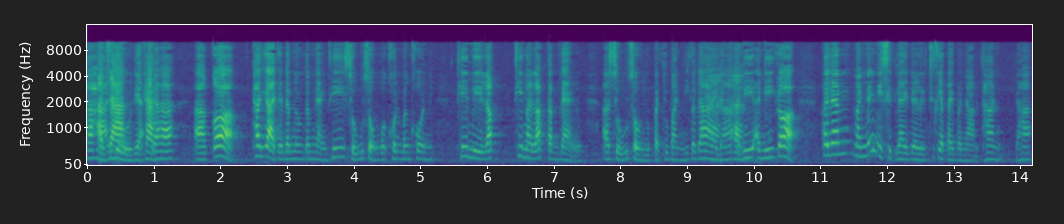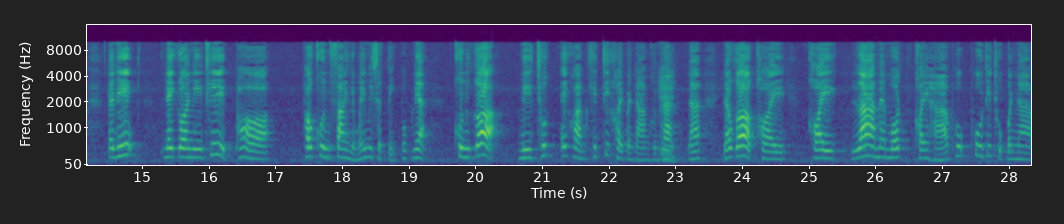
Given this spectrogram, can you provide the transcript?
ทหารอาจารอย์ยู่เนี่ยค่ะ นะคะอ่าก็ท่านก็อาจจะดำรงตำแหน่งที่สูงส่งกว่าคนบางคนที่มีรับที่มารับตำแหน่งอ่า สูงส่งอยู่ปัจจุบันนี้ก็ได้นะค่ะอันนี้อันนี้ก็เพราะฉะนั้นมันไม่มีสิทธิ์อะไรเลยที่จะไปประนามท่านนะคะแต่นี้ในกรณีที่พอพอคุณฟังอย่างไม่มีสติปุ๊บเนี่ยคุณก็มีชุดไอ้ความคิดที่คอยประนามคนอื่นนะแล้วก็คอยคอยล่าแม่มด คอยหาผู้ผู้ที่ถูกประนาม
